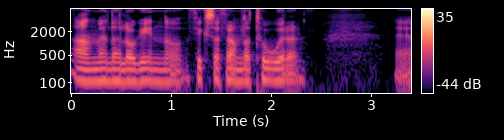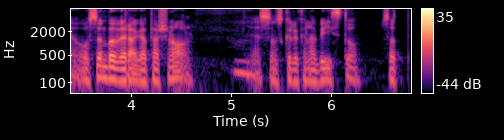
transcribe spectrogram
använda login och fixa fram datorer. Eh, och sen började vi ragga personal Mm. eh, som skulle kunna bistå. Så att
